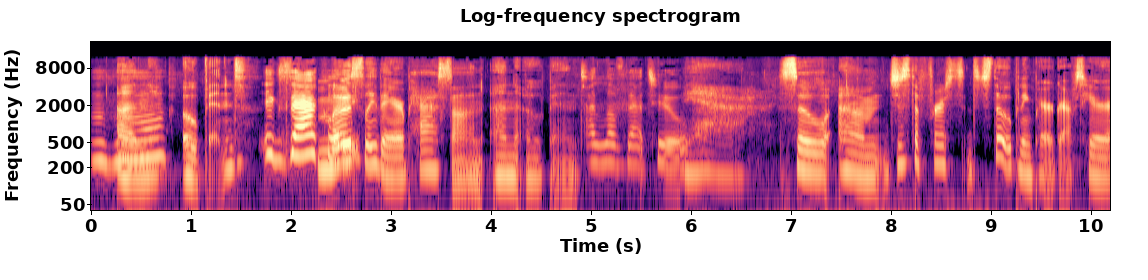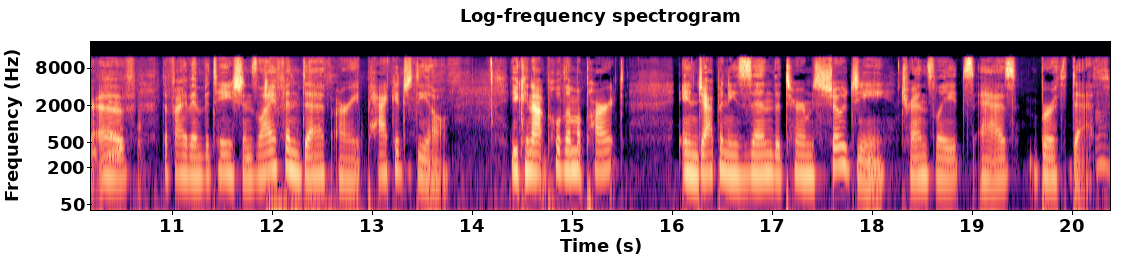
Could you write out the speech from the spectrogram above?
unopened. Exactly. Mostly they are passed on unopened. I love that too. Yeah. So, um, just the first, just the opening paragraphs here of the five invitations. Life and death are a package deal. You cannot pull them apart. In Japanese Zen, the term shoji translates as birth death.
